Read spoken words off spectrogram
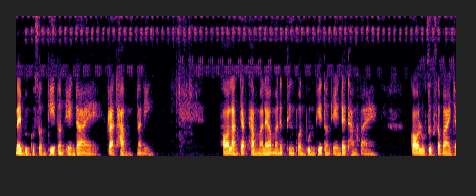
ในบุญกุศลที่ตนเองได้กระทำนั่นเอง พอหลังจากทำมาแล้วมานึกถึงผลบุญที่ตนเองได้ทำไป ก็รู้สึกสบายใจ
